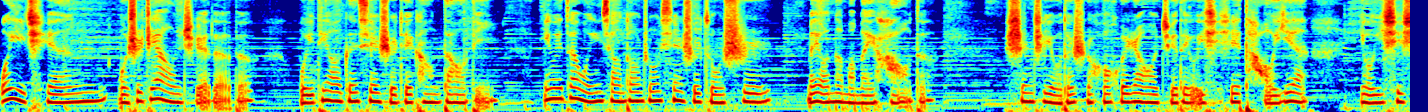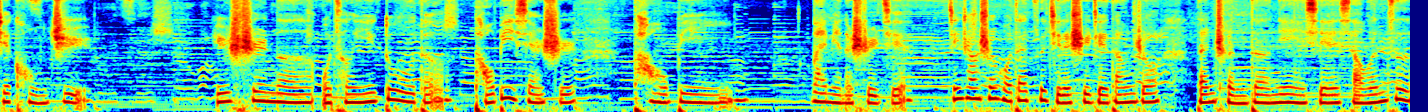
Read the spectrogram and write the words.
我以前我是这样觉得的，我一定要跟现实对抗到底。因为在我印象当中，现实总是没有那么美好的，甚至有的时候会让我觉得有一些些讨厌，有一些些恐惧。于是呢，我曾一度的逃避现实，逃避外面的世界，经常生活在自己的世界当中，单纯的念一些小文字，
